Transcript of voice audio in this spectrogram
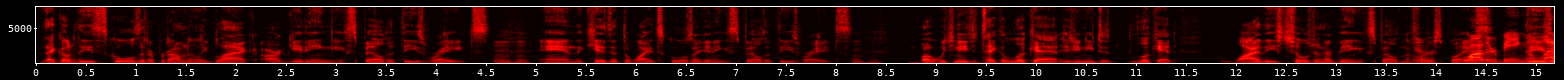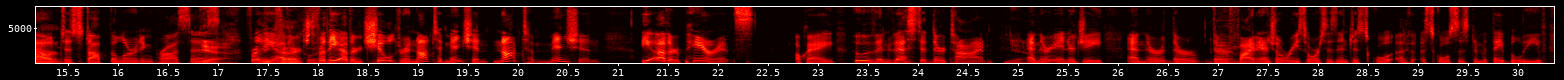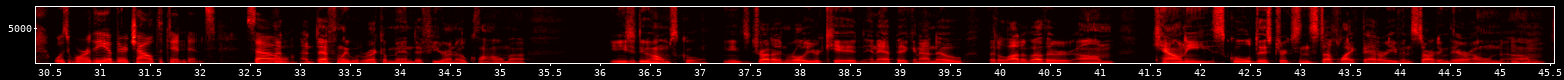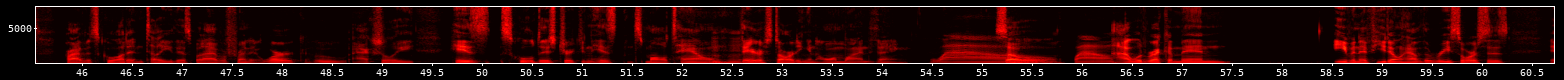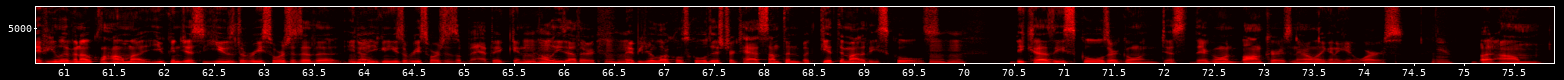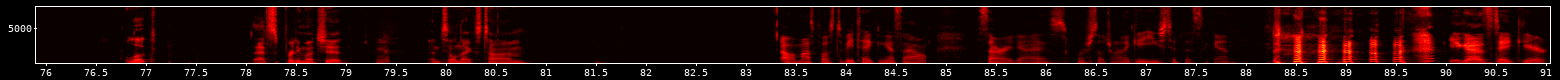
that go to these schools that are predominantly black are getting expelled at these rates, and the kids at the white schools are getting expelled at these rates. But what you need to take a look at is you need to look at why these children are being expelled in the first place. while they're being These allowed aren't- to stop the learning process Yeah, for the exactly. other for the other children not to mention not to mention the other parents okay who have invested their time Yeah. and their energy and their their their And- financial resources into school a, a school system that they believe was worthy of their child's attendance so I definitely would recommend if you're in Oklahoma, you need to do homeschool. You need to try to enroll your kid in Epic. And I know that a lot of other um, county school districts and stuff like that are even starting their own um, mm-hmm. private school. I didn't tell you this, but I have a friend at work who actually his school district in his small town mm-hmm. they're starting an online thing. wow. So, wow. I would recommend, even if you don't have the resources, if you live in Oklahoma, you can just use the resources of the, you know, mm-hmm. you can use the resources of Epic and all these other, maybe your local school district has something, but get them out of these schools because these schools are going just, they're going bonkers and they're only going to get worse. yeah But, um, look, that's pretty much it. Yep. Until next time. oh am i supposed to be taking us out sorry guys we're still trying to get used to this again you guys take care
